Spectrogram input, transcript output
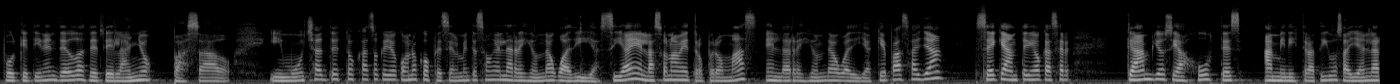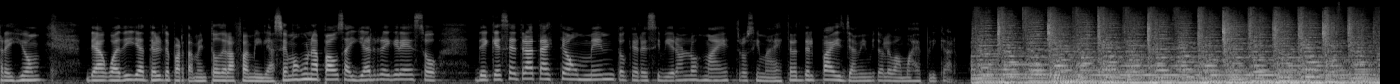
porque tienen deudas desde el año pasado. Y muchos de estos casos que yo conozco especialmente son en la región de Aguadilla. Sí hay en la zona metro, pero más en la región de Aguadilla. ¿Qué pasa allá? Sé que han tenido que hacer cambios y ajustes administrativos allá en la región de Aguadilla del Departamento de la Familia. Hacemos una pausa y al regreso, ¿de qué se trata este aumento que recibieron los maestros y maestras del país? Ya mismo le vamos a explicar.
